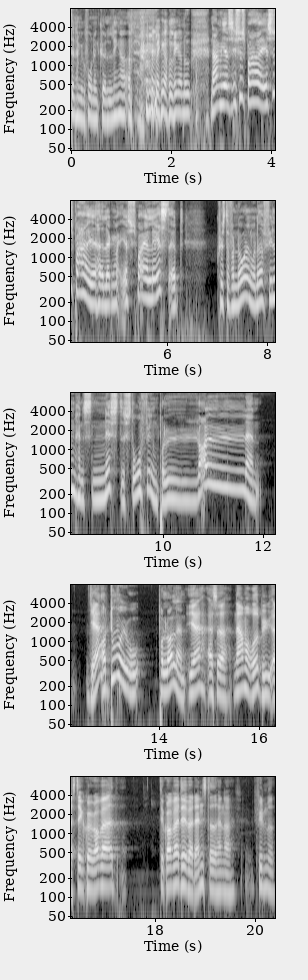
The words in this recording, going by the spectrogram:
den her mikrofon, den kører længere og længere og længere ned. Nej, men jeg, jeg synes bare, jeg synes bare, jeg havde lagt mig, jeg synes bare, jeg læste, at Christopher Nolan var nede og filme hans næste store film på Lolland. ja. Og du var jo på Lolland. Ja, altså nærmere Rødby. Altså det kunne godt være, at- det kan godt være, at det var et andet sted, han har filmet.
